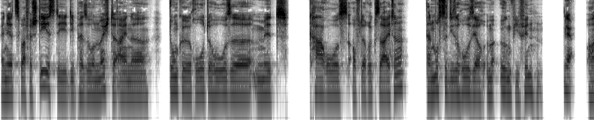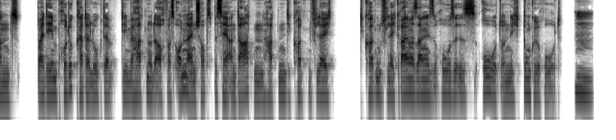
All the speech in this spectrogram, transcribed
wenn du jetzt zwar verstehst, die, die Person möchte eine dunkelrote Hose mit Karos auf der Rückseite, dann musst du diese Hose ja auch immer irgendwie finden. Ja. Und bei dem Produktkatalog, den wir hatten oder auch was Online-Shops bisher an Daten hatten, die konnten vielleicht, die konnten vielleicht gerade mal sagen, diese Hose ist rot und nicht dunkelrot. Hm.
